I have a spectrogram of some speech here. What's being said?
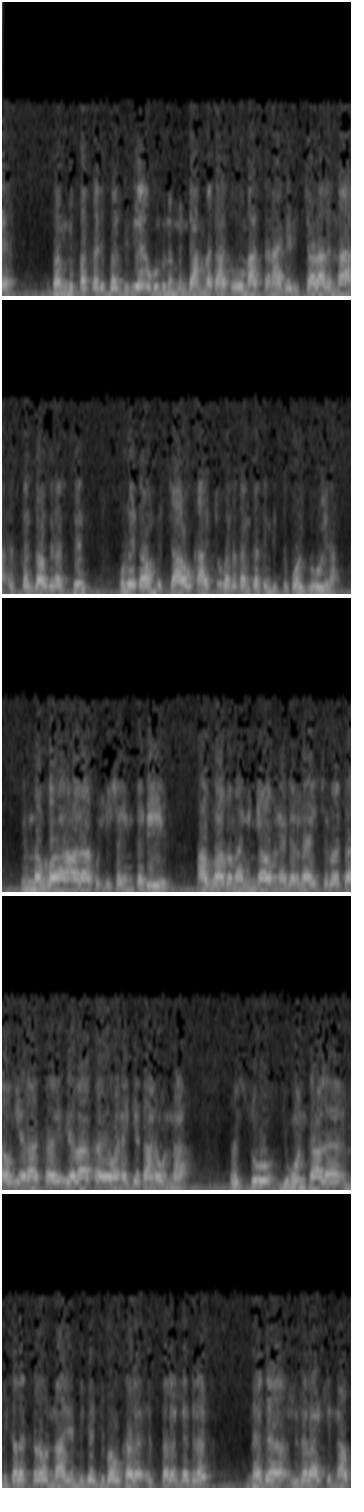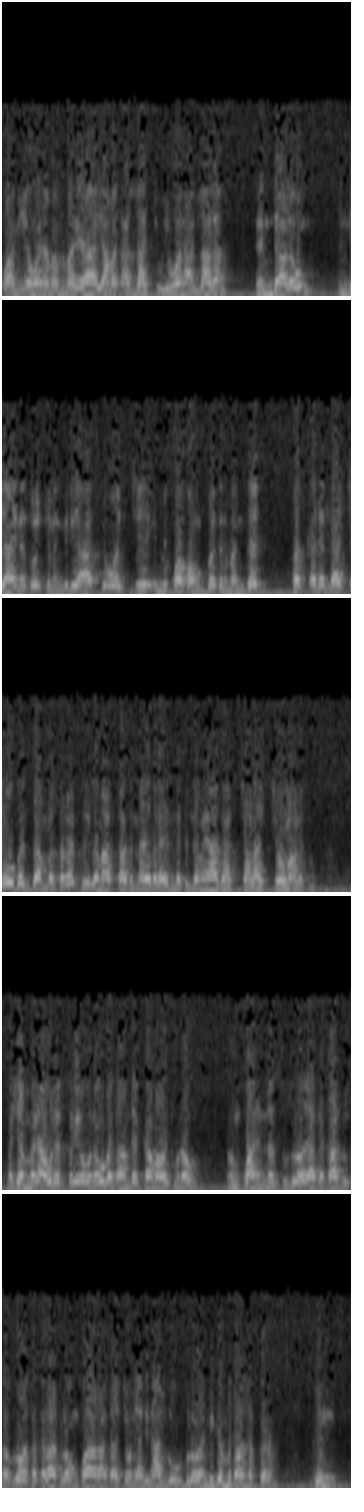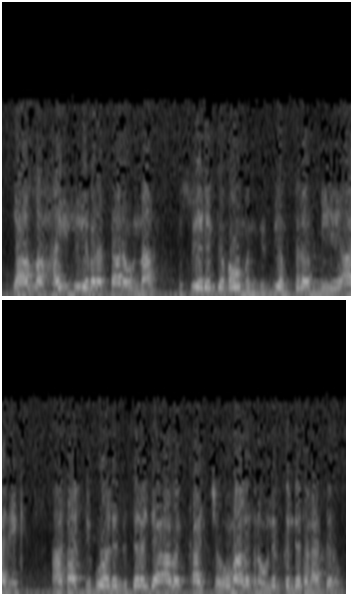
በሚፈቀድበት ጊዜ ሁሉንም እንዳመጣጡ ማስተናገድ ይቻላል እና እስከዛው ድረስ ግን ሁኔታውን ብቻ አውቃችሁ በተጠንቀቅ እንድትቆዩ ይላል። ኢናላህ አላ ኩል ሸይን ቀዲር። አላህ በማንኛውም ነገር ላይ ችሎታው የላቀ የሆነ ጌታ ነውና እሱ ይሁን ካለ የሚከለክለውና የሚገድበው እስከሌለ ድረስ ነገ ዘላቂና ቋሚ የሆነ መመሪያ ያመጣላችሁ ይሆናል አለ። እንዳለውም እንዲህ አይነቶችን እንግዲህ አጥፊዎች የሚቋቋሙበትን መንገድ ፈቀደላቸው። በዛም መሰረት ለማጣትና የበላይነትን ለመያዝ አስቻላቸው ማለት ነው። መጀመሪያ ሁለት ፍሬ ሆነው በጣም ደካማዎች ሁነው እንኳን እነሱ ዙረው ያጠቃሉ ተብሎ ተከላክለው እንኳ ራሳቸውን ያድናሉ ብሎ የሚገምት አልነበረም። ግን የአላህ ሀይል የበረታ ነውና እሱ የደገፈው ምንጊዜም ስለሚአዲቅ አሳድጎ ለዚህ ደረጃ አበቃቸው ማለት ነው። ልክ እንደተናገረው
